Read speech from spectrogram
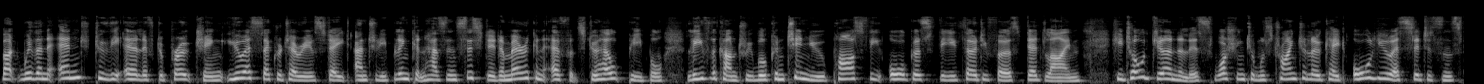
But with an end to the airlift approaching, US Secretary of State Antony Blinken has insisted American efforts to help people leave the country will continue past the August the 31st deadline. He told journalists Washington was trying to locate all US citizens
